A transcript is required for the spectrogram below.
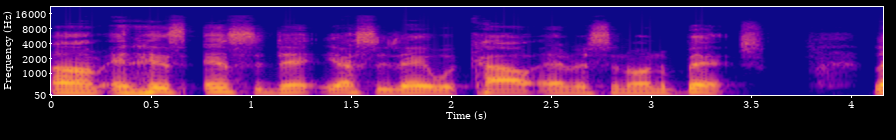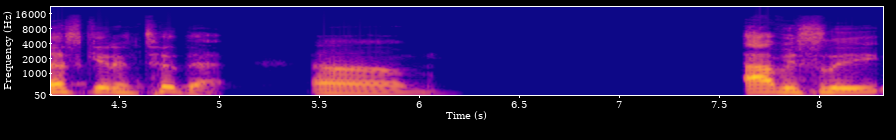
um, and his incident yesterday with Kyle Anderson on the bench. Let's get into that. Um, obviously,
